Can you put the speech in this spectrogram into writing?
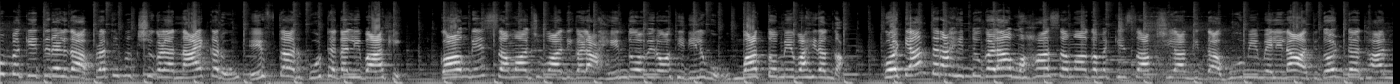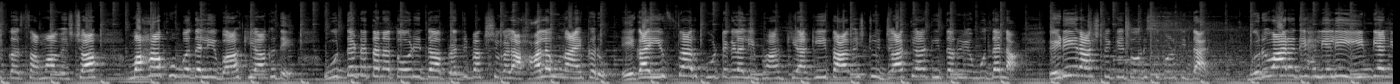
ಮಹಾಕುಂಭಕ್ಕೆ ತೆರಳಿದ ಪ್ರತಿಪಕ್ಷಗಳ ನಾಯಕರು ಇಫ್ತಾರ್ ಕೂಟದಲ್ಲಿ ಭಾಗಿ. ಕಾಂಗ್ರೆಸ್ ಸಮಾಜವಾದಿಗಳ ಹಿಂದೂ ವಿರೋಧಿ ನಿಲುವು ಮತ್ತೊಮ್ಮೆ ಬಹಿರಂಗ. ಕೋಟ್ಯಾಂತರ ಹಿಂದೂಗಳ ಮಹಾಸಮಾಗಮಕ್ಕೆ ಸಾಕ್ಷಿಯಾಗಿದ್ದ ಭೂಮಿ ಮೇಲಿನ ಅತಿದೊಡ್ಡ ಧಾರ್ಮಿಕ ಸಮಾವೇಶ ಮಹಾಕುಂಭದಲ್ಲಿ ಭಾಗಿಯಾಗದೆ ಉದ್ದಟತನ ತೋರಿದ್ದ ಪ್ರತಿಪಕ್ಷಗಳ ಹಲವು ನಾಯಕರು ಈಗ ಇಫ್ತಾರ್ ಕೂಟಗಳಲ್ಲಿ ಭಾಗಿಯಾಗಿ ತಾವೆಷ್ಟು ಜಾತ್ಯಾತೀತರು ಎಂಬುದನ್ನು ಇಡೀ ರಾಷ್ಟ್ರಕ್ಕೆ ತೋರಿಸಿಕೊಡುತ್ತಿದ್ದಾರೆ. ಗುರುವಾರ ದೆಹಲಿಯಲ್ಲಿ ಇಂಡಿಯನ್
